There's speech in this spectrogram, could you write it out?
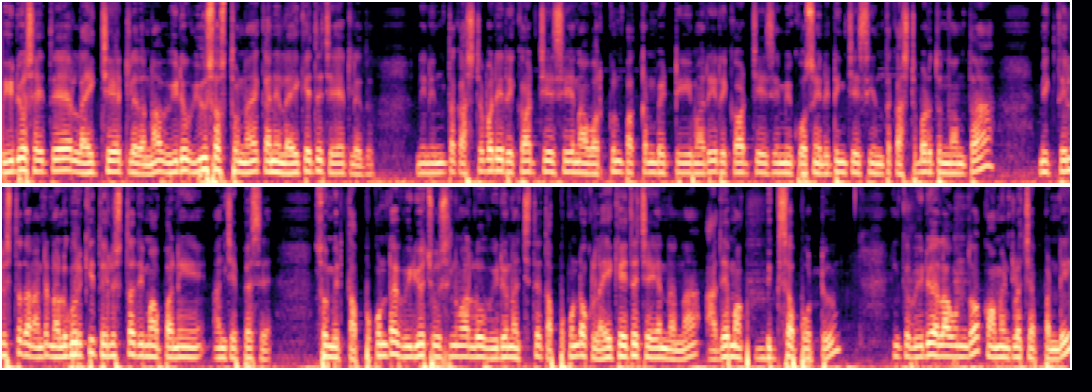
వీడియోస్ అయితే లైక్ చేయట్లేదు అన్న. వీడియో వ్యూస్ వస్తున్నాయి కానీ లైక్ అయితే చేయట్లేదు. నేను ఇంత కష్టపడి రికార్డ్ చేసి నా వర్క్ని పక్కన పెట్టి మరీ రికార్డ్ చేసి మీకోసం ఎడిటింగ్ చేసి ఇంత కష్టపడుతుందంతా మీకు తెలుస్తుంది? అంటే నలుగురికి తెలుస్తుంది మా పని అని చెప్పేసి. సో మీరు తప్పకుండా వీడియో చూసిన వాళ్ళు వీడియో నచ్చితే తప్పకుండా ఒక లైక్ అయితే చేయండి అన్న. అదే మాకు బిగ్ సపోర్టు ఇంకా వీడియో ఎలా ఉందో కామెంట్లో చెప్పండి.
